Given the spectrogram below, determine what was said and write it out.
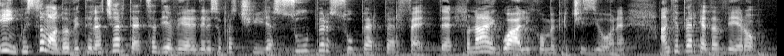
e in questo modo avete la certezza di avere delle sopracciglia super super perfette. Non ha uguali come precisione, anche perché davvero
